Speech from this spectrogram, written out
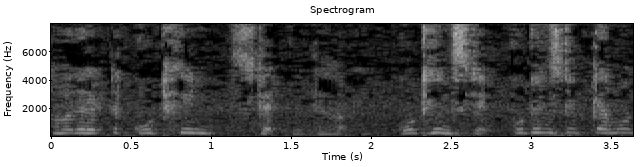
আমাদের একটা কঠিন স্টেপ নিতে হবে। কঠিন স্টেপ কঠিন স্টেপ কেমন?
